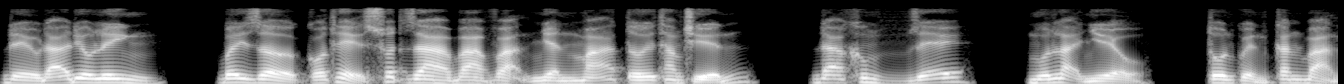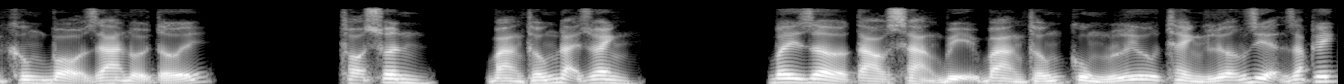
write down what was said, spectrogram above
đều đã điêu linh, bây giờ có thể xuất ra ba vạn nhân mã tới tham chiến, đã không dễ, muốn lại nhiều, tôn quyền căn bản không bỏ ra nổi tới. Thọ Xuân, bàng thống đại doanh. Bây giờ Tào Sảng bị bàng thống cùng lưu thành lưỡng diện giáp kích,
